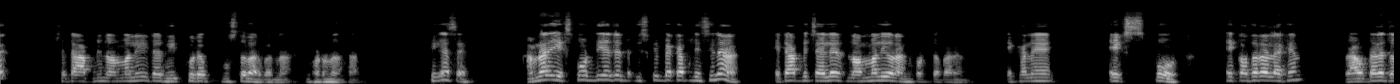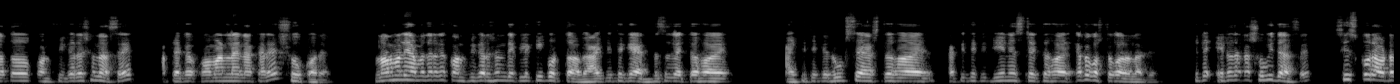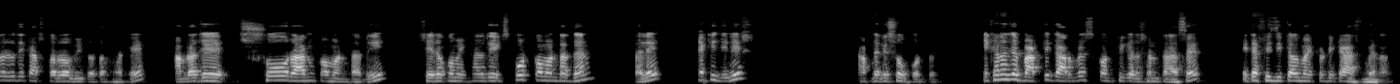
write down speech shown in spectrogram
সেটা আপনি নর্মালি এটা রিড করে বুঝতে পারবেন না ঘটনাটা। ঠিক আছে? আমরা এক্সপোর্ট দিয়ে যে স্ক্রিপ্ট ব্যাকআপ নিছি না, এটা আপনি চাইলে নর্মালিও রান করতে পারেন। এখানে এক্সপোর্ট এই কথাটা লেখেন রাউটারে যত কনফিগারেশন আছে, আপনাকে কমান্ড লাইন আকারে শো করে। নর্মালি আমাদেরকে কনফিগারেশন দেখলে কি করতে হবে? আইপি থেকে অ্যাড্রেসে যাইতে হয় আইপি থেকে রুটসে আসতে হয় আইপি থেকে ডিএনএস যেতে হয়, এত কষ্ট করা লাগে। কিন্তু এটাতে একটা সুবিধা আছে সিসকো রাউটারে যদি কাজ করার অভিজ্ঞতা থাকে, আমরা যে শো রান কমান্ডটা দিই সেই রকম এখানে যদি এক্সপোর্ট কমান্ডটা দেন, তাহলে একই জিনিস আপনাকে শো করবে। এখানে যে বাড়তি গার্বেজ কনফিগারেশনটা আছে, এটা ফিজিক্যাল মাইক্রোটিকে আসবে না।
